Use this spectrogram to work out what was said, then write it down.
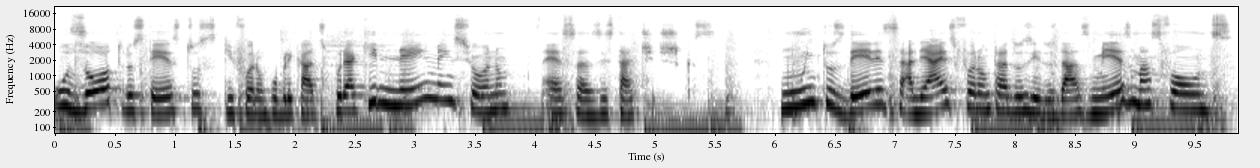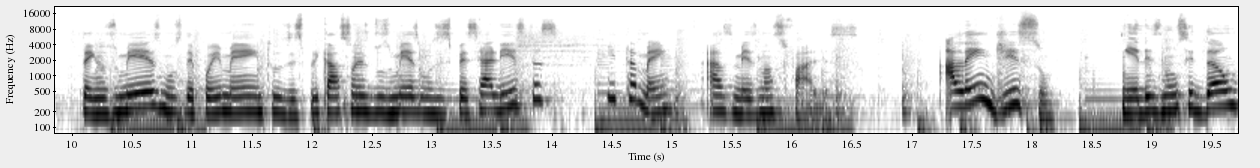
os outros textos que foram publicados por aqui nem mencionam essas estatísticas. Muitos deles, aliás, foram traduzidos das mesmas fontes, tem os mesmos depoimentos, explicações dos mesmos especialistas e também as mesmas falhas. Além disso, eles não se dão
